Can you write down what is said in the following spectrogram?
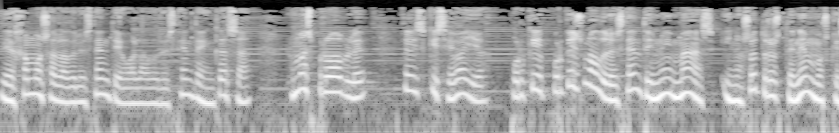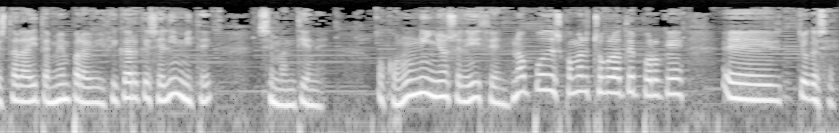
y dejamos al adolescente o al adolescente en casa, lo más probable es que se vaya. ¿Por qué? Porque es un adolescente y no hay más. Y nosotros tenemos que estar ahí también para verificar que ese límite se mantiene. O con un niño se le dice, no puedes comer chocolate porque, eh, yo qué sé,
